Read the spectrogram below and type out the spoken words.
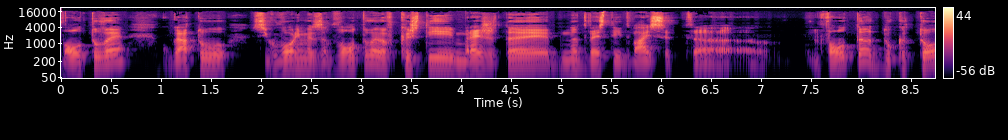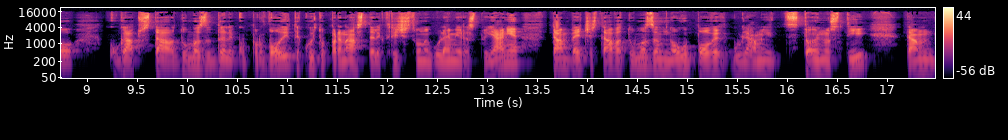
волтове, когато си говориме за волтове, в къщи мрежата е на 220 волта, докато когато става дума за далекопроводите, които пренасят електричество на големи разстояния, там вече става дума за много по-голями стойности. Там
